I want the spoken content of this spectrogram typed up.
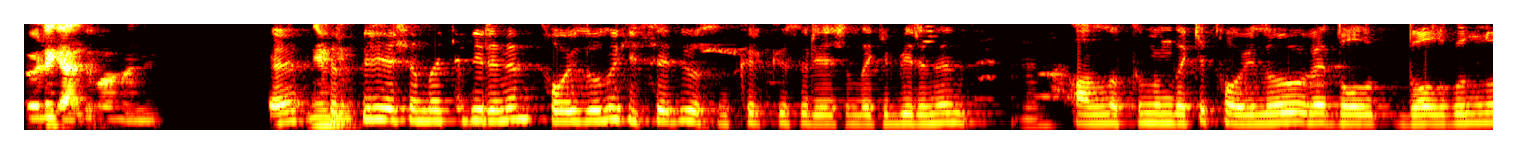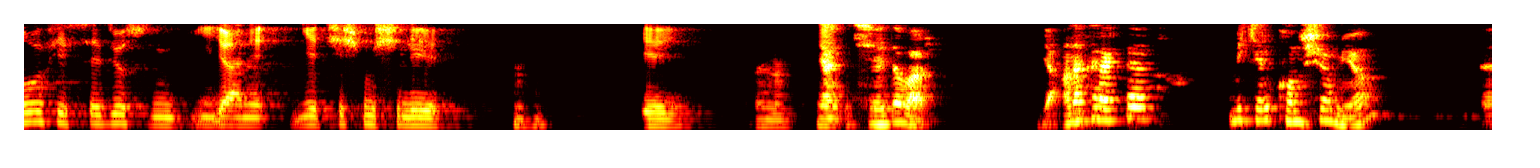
öyle geldi bana hani. Evet, Ne bileyim. 41 yaşındaki birinin toyluğunu hissediyorsun. 40 küsur yaşındaki birinin Hı. anlatımındaki toyluğu ve dol- dolgunluğu hissediyorsun. Yani yetişmişliği. Hı. Aynen. Yani şey de var. Ya ana karakter bir kere konuşamıyor. Ee,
